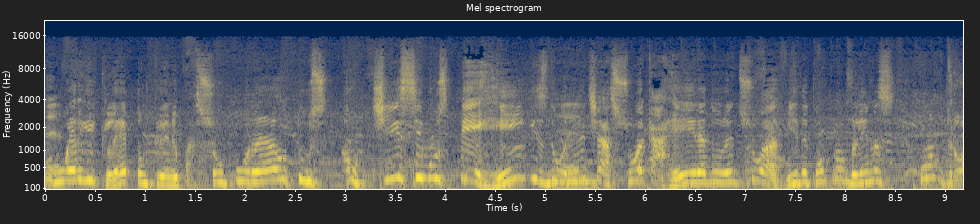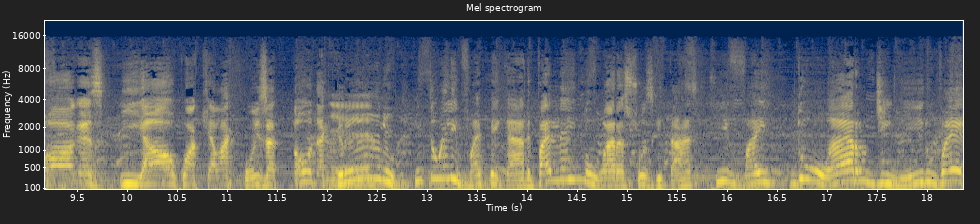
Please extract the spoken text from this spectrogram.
É. o Eric Clapton, crânio, passou por altos, altíssimos perrengues durante a sua carreira, durante sua vida, com problemas com drogas e álcool, aquela coisa toda, crânio. Então ele vai pegar, vai leiloar as suas guitarras e vai doar o dinheiro, vai,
